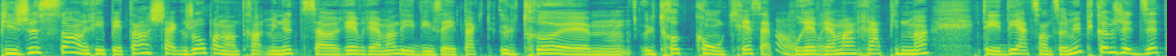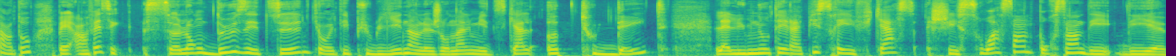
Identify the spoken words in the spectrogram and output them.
puis juste ça en le répétant chaque jour pendant 30 minutes, ça aurait vraiment des, des impacts ultra euh, ultra concrets, ça ah, pourrait vraiment rapidement t'aider à te sentir mieux. Puis comme je le disais tantôt, ben en fait c'est selon deux études qui ont été publiées dans le journal médical Up to Date, la luminothérapie serait efficace chez 60% des, des, euh,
